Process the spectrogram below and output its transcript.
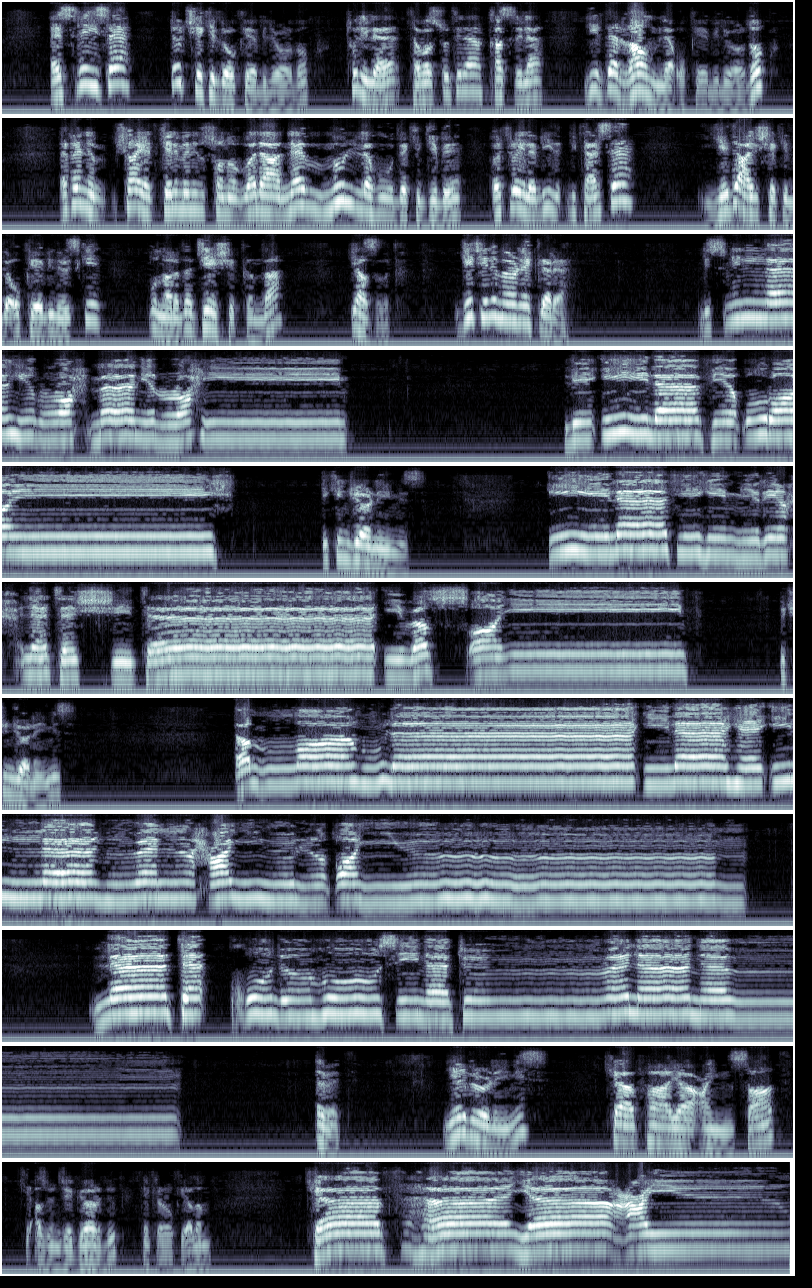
Esre ise dört şekilde okuyabiliyorduk. Tul ile, tevessut ile, kasr ile, bir de ravm ile okuyabiliyorduk. Efendim şayet kelimenin sonu vela nevmullehu'deki gibi ötreyle biterse yedi ayrı şekilde okuyabiliriz ki bunları da C şıkkında yazdık. Geçelim örneklere. Bismillahirrahmanirrahim. لِإِيلَافِ قُرَيْشٍ İkinci örneğimiz. إِيلَافِهِمْ رِحْلَةَ الشِّتَاءِ وَالصَّيْفِ Üçüncü örneğimiz. Allahu la ilahe illa huvel hayyul kayyum la te تأخذه سنة ولا نوم Evet. Diğer bir örneğimiz Kaf, ha, ya, ayn, sad ki az önce gördük. Tekrar okuyalım. Kaf, ha, ya, ayn,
